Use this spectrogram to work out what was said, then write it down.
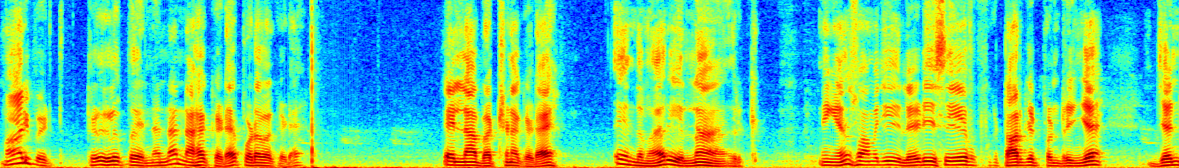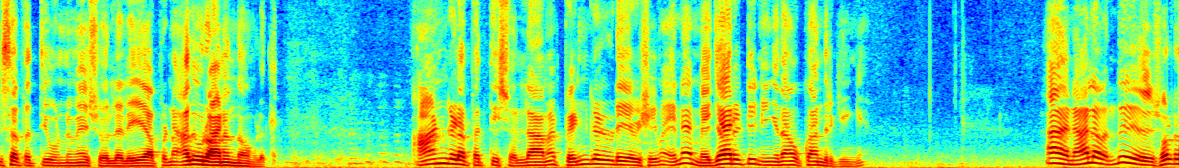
மாறி போயிடுது. கிளுகிழுப்பை என்னென்னா நகைக்கடை புடவை கடை எல்லாம் பட்சண கடை இந்த மாதிரி எல்லாம் இருக்குது நீங்கள் எதுவும் சுவாமிஜி லேடிஸே டார்கெட் பண்ணுறீங்க ஜென்ஸை பற்றி ஒன்றுமே சொல்லலையே அப்படின்னா அது ஒரு ஆனந்தம் உங்களுக்கு. ஆண்களை பற்றி சொல்லாமல் பெண்களுடைய விஷயமா ஏன்னா மெஜாரிட்டி நீங்கள் தான் உட்காந்துருக்கீங்க அதனால் வந்து சொல்கிற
